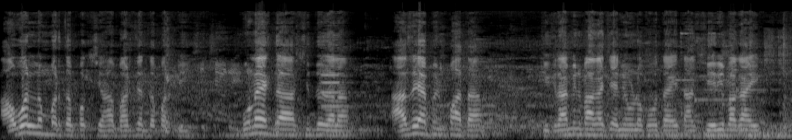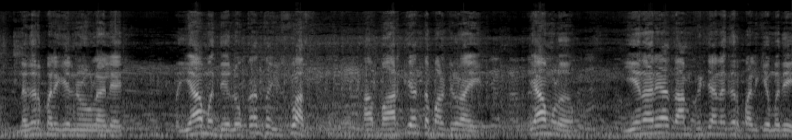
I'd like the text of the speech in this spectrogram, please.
अव्वल नंबरचा पक्ष हा भारतीय जनता पार्टी. पुन्हा एकदा सिद्ध झाला. आजही आपण पाहता की ग्रामीण भागाच्या निवडणूक होत आहेत आज शहरी भाग आहे नगरपालिकेला निवडणूक लागले आहेत. पण यामध्ये लोकांचा विश्वास हा भारतीय जनता पार्टीवर आहे. त्यामुळं येणाऱ्या जामखेडच्या नगरपालिकेमध्ये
